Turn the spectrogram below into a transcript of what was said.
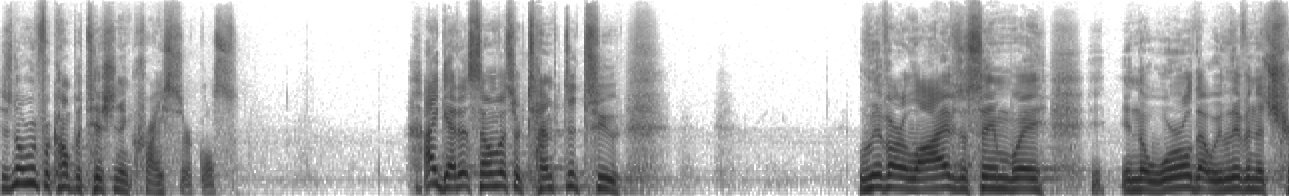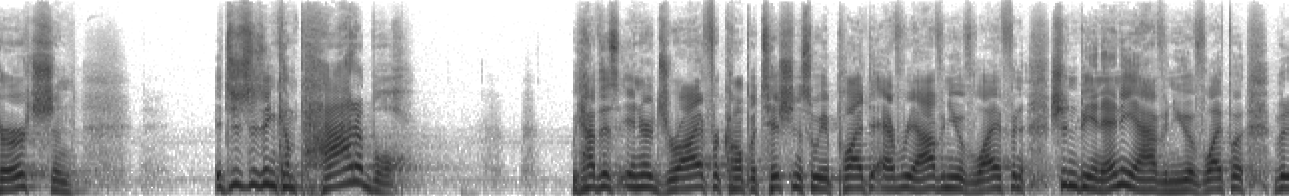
There's no room for competition in Christ circles. I get it. Some of us are tempted to live our lives the same way in the world that we live in the church, and it just is incompatible. We have this inner drive for competition, so we apply it to every avenue of life, and it shouldn't be in any avenue of life, but, but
